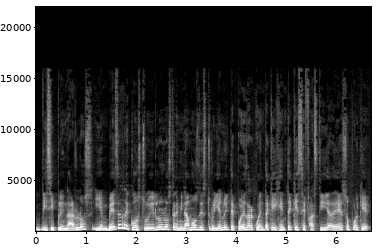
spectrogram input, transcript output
disciplinarlos y en vez de reconstruirlos los terminamos destruyendo y te puedes dar cuenta que hay gente que se fastidia de eso porque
